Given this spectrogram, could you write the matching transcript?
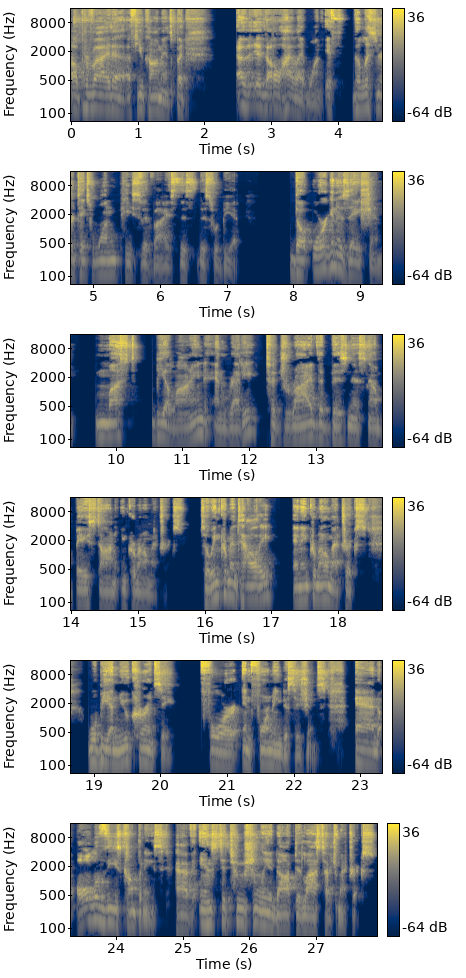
I'll provide a, a few comments, but uh, Uh, I'll highlight one. If the listener takes one piece of advice, this this would be it. The organization must be aligned and ready to drive the business now based on incremental metrics. So incrementality and incremental metrics will be a new currency for informing decisions. And all of these companies have institutionally adopted last touch metrics.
